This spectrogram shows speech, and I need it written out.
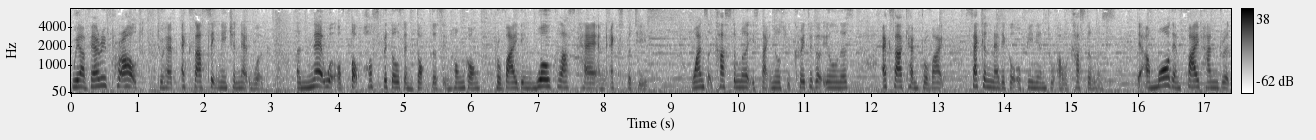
We are very proud to have AXA Signature Network, a network of top hospitals and doctors in Hong Kong providing world-class care and expertise. Once a customer is diagnosed with critical illness, AXA can provide second medical opinion to our customers. There are more than 500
